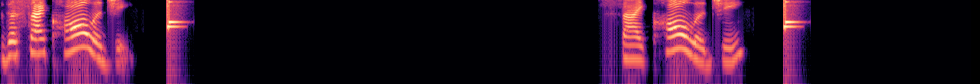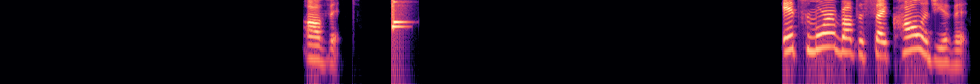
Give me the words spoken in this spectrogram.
the psychology. Psychology of it. It's more about the psychology of it.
